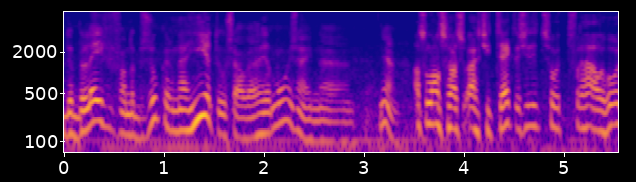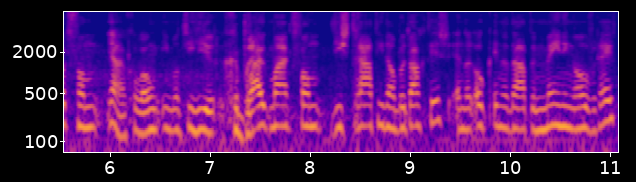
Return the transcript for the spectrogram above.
de beleving van de bezoeker naar hier toe zou wel heel mooi zijn. eh, ja. Als landschapsarchitect, als je dit soort verhalen hoort van... ja, gewoon iemand die hier gebruik maakt van die straat die nou bedacht is... en er ook inderdaad een mening over heeft...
